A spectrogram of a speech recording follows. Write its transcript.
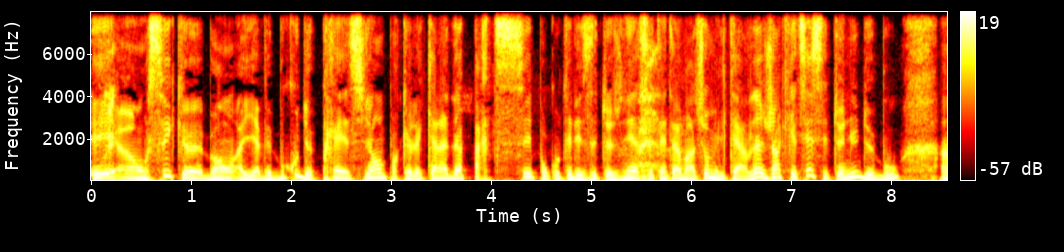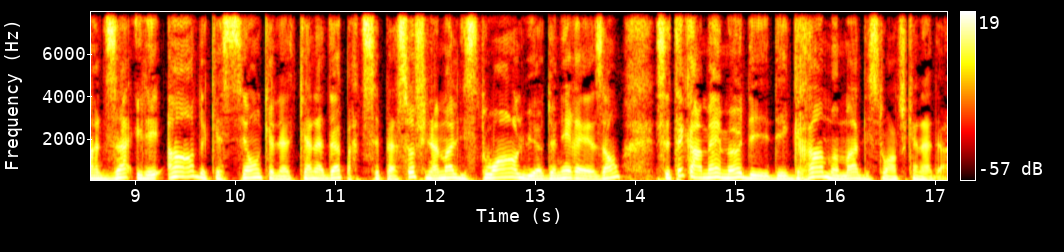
Et oui. euh, on sait que, bon, il y avait beaucoup de pression pour que le Canada participe aux côtés des États-Unis à cette intervention militaire-là. Jean Chrétien s'est tenu debout en disant il est hors de question que le Canada participe à ça. Finalement, l'histoire lui a donné raison. C'était quand même un des, des grands moments de l'histoire du Canada.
